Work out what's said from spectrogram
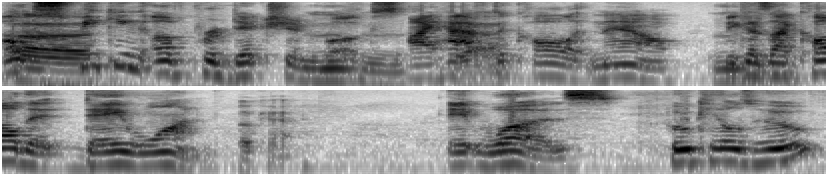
Oh, Uh, speaking of prediction books, mhm, I have yeah. to call it now because I called it day one. Okay. It was who kills who.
